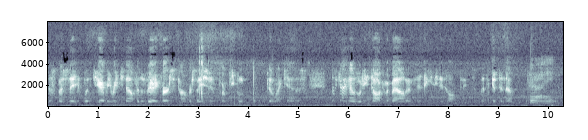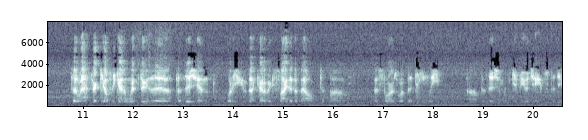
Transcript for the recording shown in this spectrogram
especially with Jeremy reaching out for the very first conversation, for people feel like, yeah, this, this guy knows what he's talking about and is easy to talk to. So that's good to know. Right. So after Kelsey kind of went through the position, what are you uh, kind of excited about um, as far as what the team lead uh, position would give you a chance to do?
